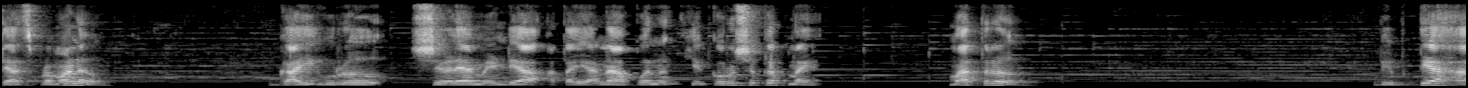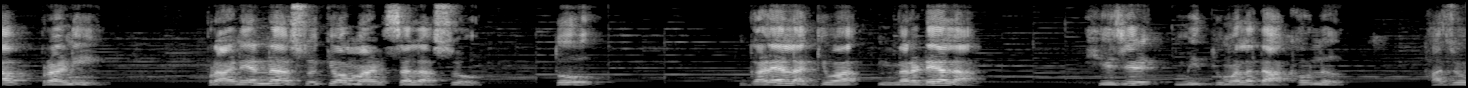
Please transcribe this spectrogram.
त्याचप्रमाणे गाई गुरं शेळ्या मेंढ्या आता यांना आपण हे करू शकत नाही. मात्र बिबट्या हा प्राणी प्राण्यांना असो किंवा माणसाला असो तो गळ्याला किंवा नरड्याला हे जे मी तुम्हाला दाखवलं हा जो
